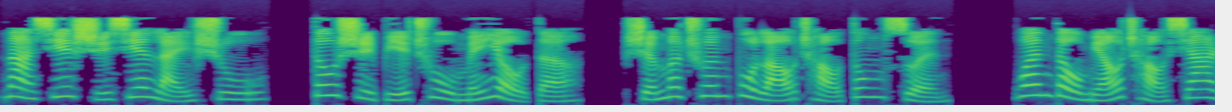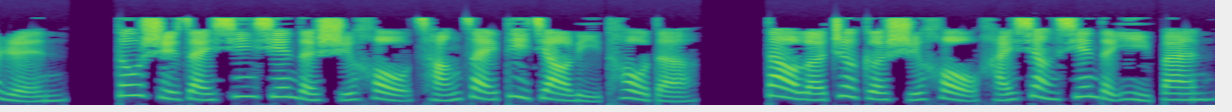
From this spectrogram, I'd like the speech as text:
那些时鲜来书都是别处没有的，什么春不老炒冬笋、豌豆苗炒虾仁，都是在新鲜的时候藏在地窖里头的，到了这个时候还像鲜的一般。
